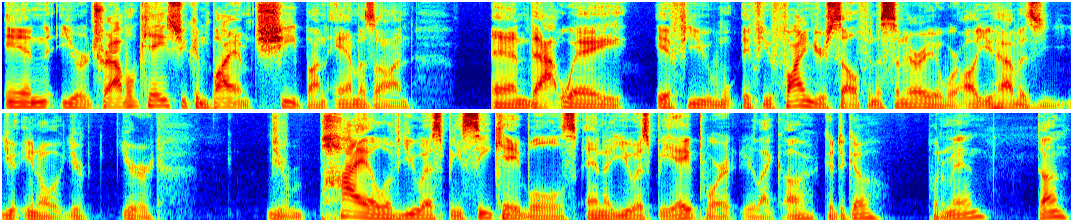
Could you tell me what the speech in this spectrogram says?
in your travel case. You can buy them cheap on Amazon. And that way, if you if you find yourself in a scenario where all you have is you, you know your your your pile of USB C cables and a USB A port, you're like, oh, good to go. Put them in, done.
